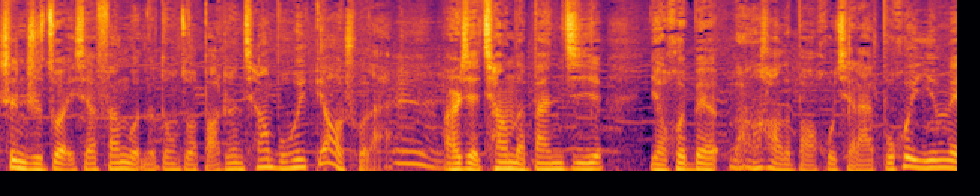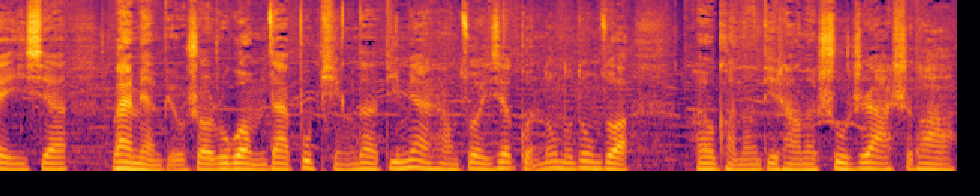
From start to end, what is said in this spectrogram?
甚至做一些翻滚的动作，保证枪不会掉出来。嗯，而且枪的扳机也会被完好的保护起来，不会因为一些外面，比如说，如果我们在不平的地面上做一些滚动的动作，很有可能地上的树枝啊、石头啊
